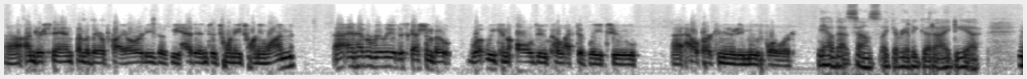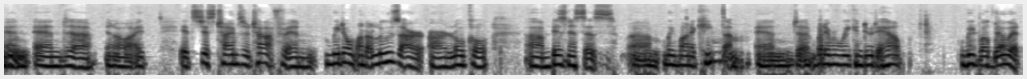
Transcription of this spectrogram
uh, understand some of their priorities as we head into 2021, uh, and have a really a discussion about what we can all do collectively to uh, help our community move forward. Yeah, that sounds like a really good idea. And and uh, you know, I it's just times are tough, and we don't want to lose our our local. Um, businesses, um, we want to keep them, and uh, whatever we can do to help, we will do it.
